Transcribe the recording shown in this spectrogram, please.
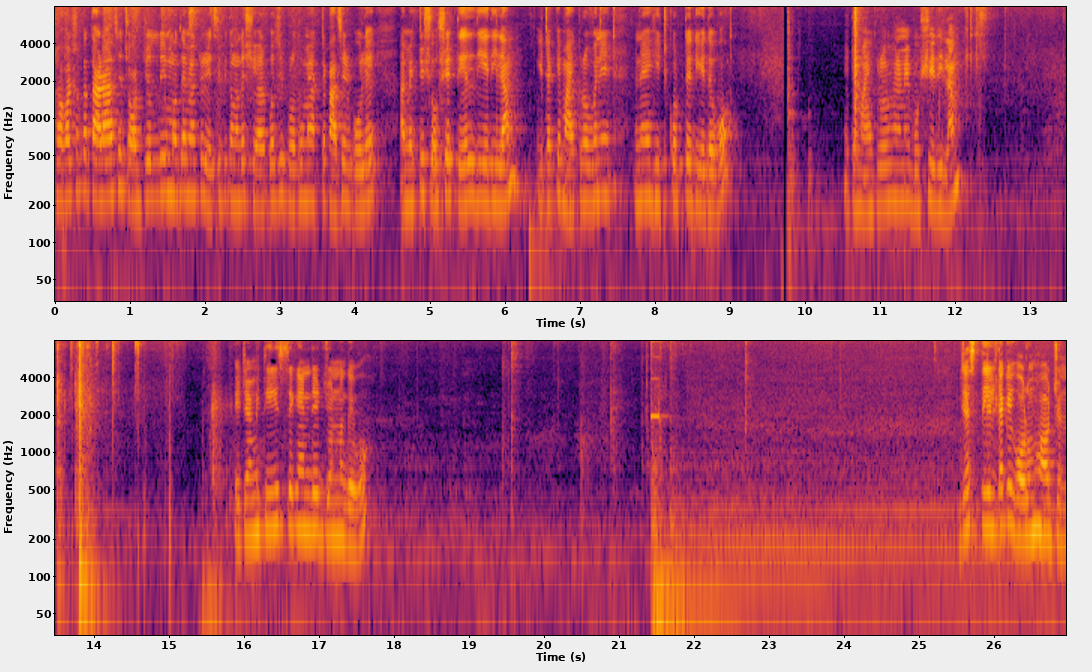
সকাল সকাল তারা আছে চটজলদির মধ্যে আমি একটা রেসিপি তোমাদের শেয়ার করছি। প্রথমে একটা কাঁচের বলে আমি একটু সর্ষের তেল দিয়ে দিলাম। এটাকে মাইক্রোওভেনে মানে হিট করতে দিয়ে দেবো। এটা মাইক্রোওভেনে আমি বসিয়ে দিলাম। এটা আমি তিরিশ সেকেন্ডের জন্য দেব। জাস্ট তেলটাকে গরম হওয়ার জন্য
